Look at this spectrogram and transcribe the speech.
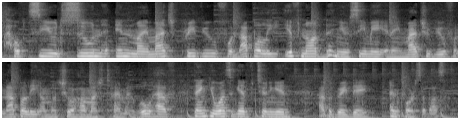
I hope to see you soon in my match preview for Napoli. If not, then you'll see me in a match review for Napoli. I'm not sure how much time I will have. Thank you once again for tuning in. Have a great day and Forza Barça.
